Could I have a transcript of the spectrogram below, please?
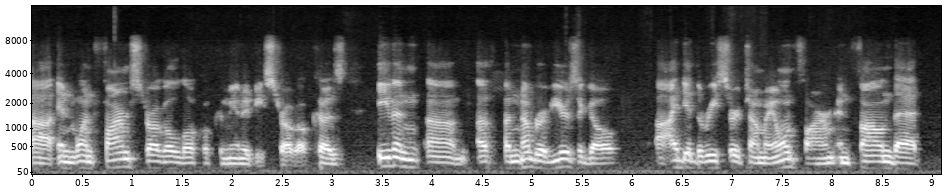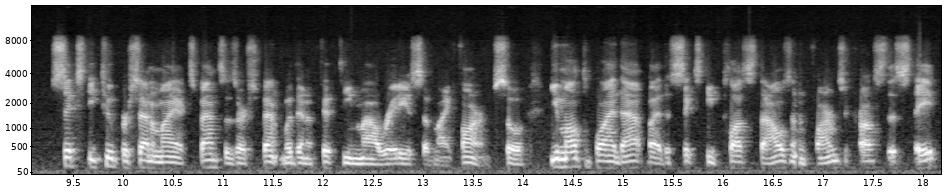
Uh, and when farms struggle, local communities struggle. Because even um, a, a, number of years ago, uh, I did the research on my own farm and found that 62% of my expenses are spent within a 15 mile radius of my farm. So you multiply that by the 60 plus thousand farms across this state,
